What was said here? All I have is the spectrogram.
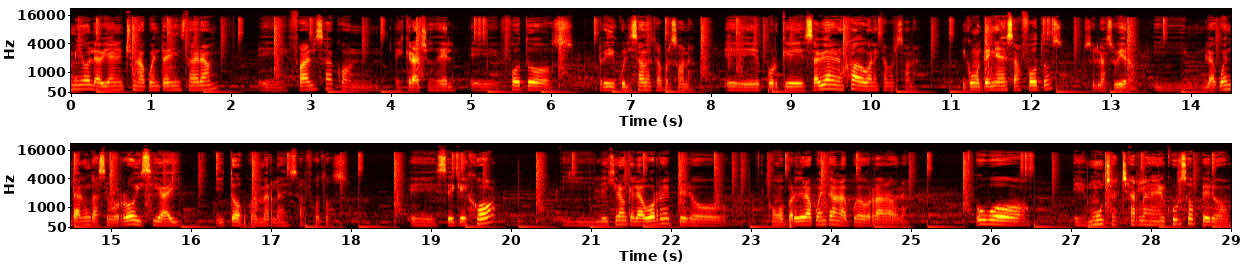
amigo le habían hecho una cuenta de Instagram eh, falsa con escrachos de él, eh, fotos ridiculizando a esta persona, eh, porque se habían enojado con esta persona. Y como tenían esas fotos, se las subieron. Y la cuenta nunca se borró y sigue ahí. Y todos pueden ver esas fotos. se quejó y le dijeron que la borre, pero como perdió la cuenta no la puede borrar ahora. Hubo muchas charlas en el curso, pero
